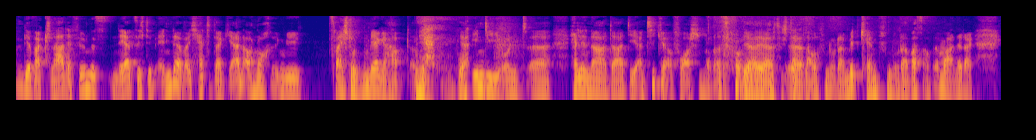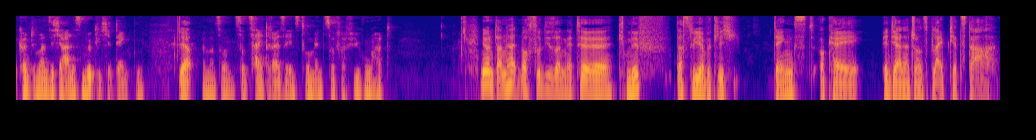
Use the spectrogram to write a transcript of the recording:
mir war klar, der Film ist, nähert sich dem Ende, aber ich hätte da gern auch noch irgendwie zwei Stunden mehr gehabt, also ja, wo ja. Indy und äh, Helena da die Antike erforschen oder so, ja, ja, durch die Stadt ja. laufen oder mitkämpfen oder was auch immer. Ne? Da könnte man sich ja alles Mögliche denken, ja. wenn man so, so Zeitreiseinstrument zur Verfügung hat. Ja, und dann halt noch so dieser nette Kniff, dass du ja wirklich denkst, okay, Indiana Jones bleibt jetzt da.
